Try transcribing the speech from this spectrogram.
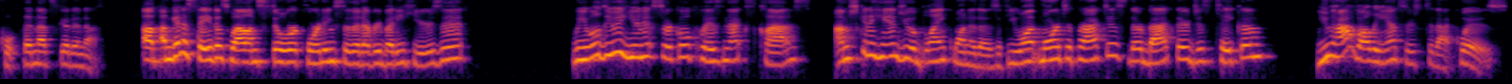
cool. Then that's good enough. Um, I'm going to say this while I'm still recording so that everybody hears it. We will do a unit circle quiz next class. I'm just going to hand you a blank one of those. If you want more to practice, they're back there. Just take them. You have all the answers to that quiz.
